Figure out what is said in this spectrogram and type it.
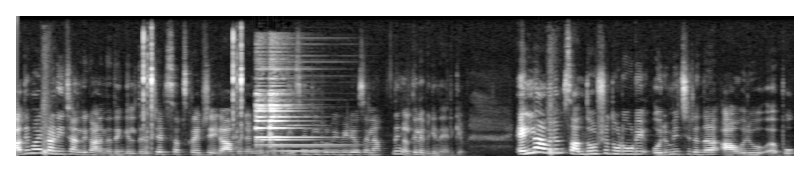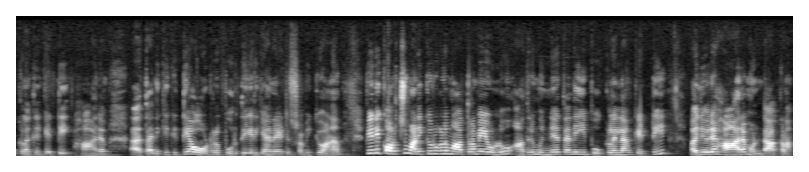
ആദ്യമായിട്ടാണ് ഈ ചാനൽ കാണുന്നതെങ്കിൽ തീർച്ചയായിട്ടും സബ്സ്ക്രൈബ് ചെയ്യുക. അപ്പോൾ ഞങ്ങളുടെ പുതിയ സീരിയൽ റിവ്യൂ വീഡിയോസ് എല്ലാം നിങ്ങൾക്ക് ലഭിക്കുന്നതായിരിക്കും. എല്ലാവരും സന്തോഷത്തോടുകൂടി ഒരുമിച്ചിരുന്ന് ആ ഒരു പൂക്കളൊക്കെ കെട്ടി ഹാരം തനിക്ക് കിട്ടിയ ഓർഡർ പൂർത്തീകരിക്കാനായിട്ട് ശ്രമിക്കുവാണ്. പിന്നെ കുറച്ച് മണിക്കൂറുകൾ മാത്രമേ ഉള്ളൂ. അതിനു മുന്നേ തന്നെ ഈ പൂക്കളെല്ലാം കെട്ടി വലിയൊരു ഹാരം ഉണ്ടാക്കണം.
